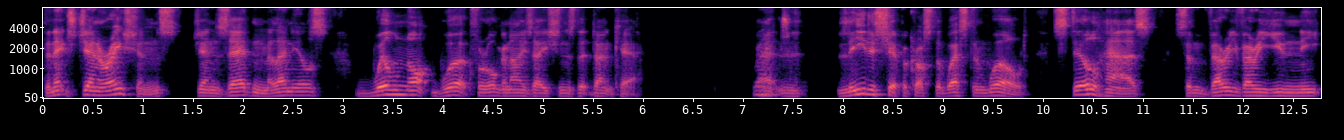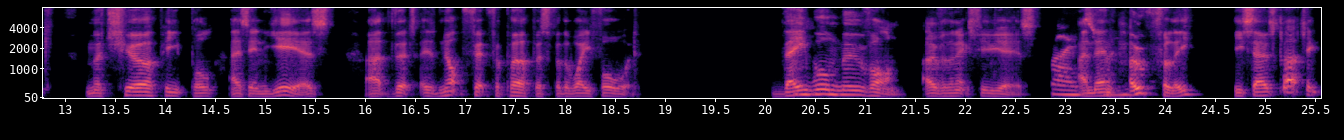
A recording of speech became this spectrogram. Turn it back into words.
The next generations, Gen Z and millennials, will not work for organizations that don't care. Right. Uh, leadership across the Western world still has some very, very unique, mature people, as in years, uh, that is not fit for purpose for the way forward they will move on over the next few years. Right. And then right. hopefully, he says, clutching,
